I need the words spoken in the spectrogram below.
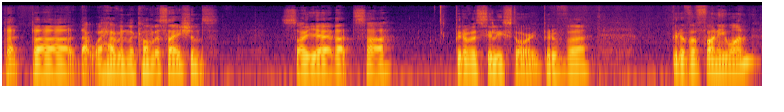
that uh, that were having the conversations. So yeah, that's a bit of a silly story, bit of a bit of a funny one.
